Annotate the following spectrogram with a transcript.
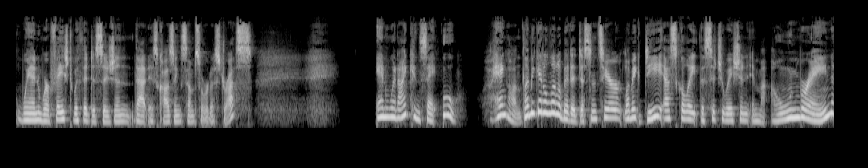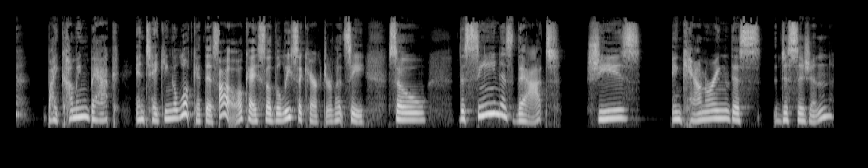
when we're faced with a decision that is causing some sort of stress. And when I can say, ooh, hang on, let me get a little bit of distance here. Let me de escalate the situation in my own brain by coming back and taking a look at this. Oh, okay. So the Lisa character, let's see. So the scene is that she's encountering this decision.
